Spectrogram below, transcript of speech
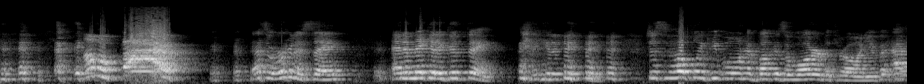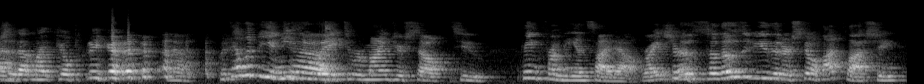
I'm on fire! That's what we're going to say. And then make it a good thing. Make it a good thing. just hopefully people won't have buckets of water to throw on you, but actually Yeah. that might feel pretty good. Yeah. But that would be an easy Yeah. way to remind yourself to think from the inside out, right? Sure. Those, so those of you that are still hot flashing,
